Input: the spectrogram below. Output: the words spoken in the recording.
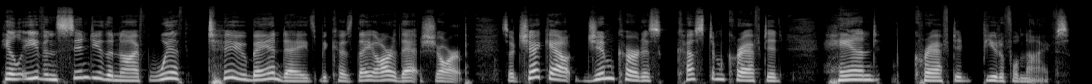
He'll even send you the knife with two band-aids because they are that sharp. So check out Jim Curtis custom crafted, hand crafted, beautiful knives.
